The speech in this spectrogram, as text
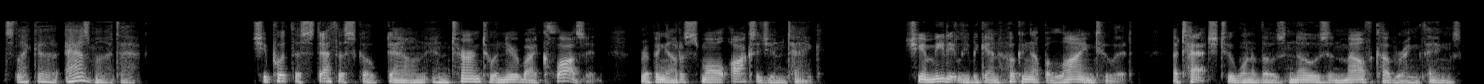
It's like a asthma attack. She put the stethoscope down and turned to a nearby closet, ripping out a small oxygen tank. She immediately began hooking up a line to it, attached to one of those nose and mouth covering things,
